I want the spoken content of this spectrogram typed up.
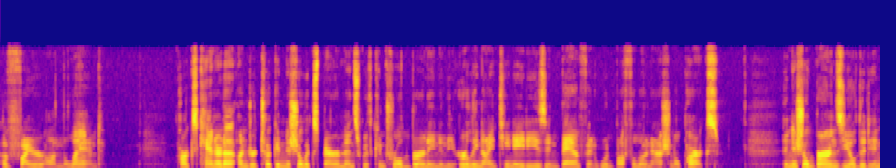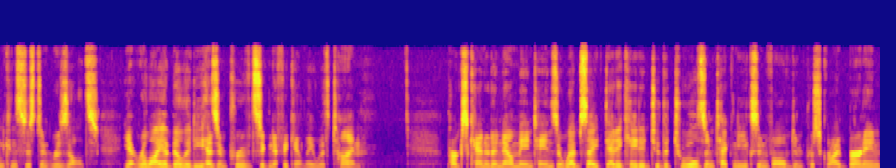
of fire on the land. Parks Canada undertook initial experiments with controlled burning in the early 1980s in Banff and Wood Buffalo National Parks. Initial burns yielded inconsistent results, yet reliability has improved significantly with time. Parks Canada now maintains a website dedicated to the tools and techniques involved in prescribed burning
